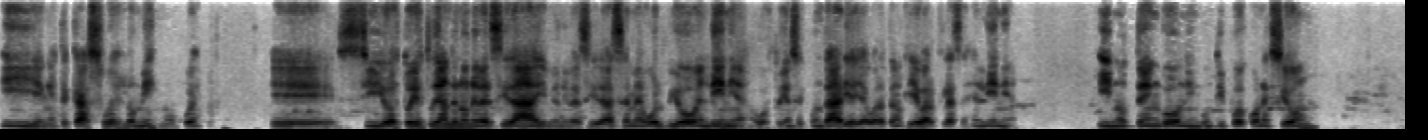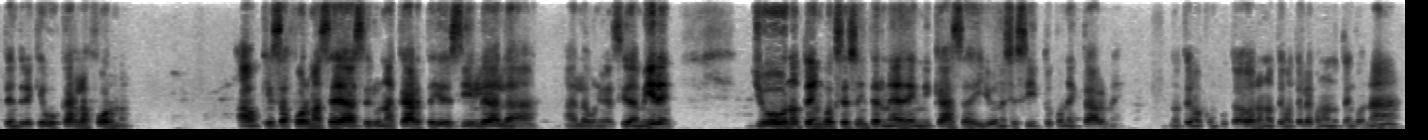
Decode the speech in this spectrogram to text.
Y en este caso es lo mismo, pues. Eh, si yo estoy estudiando en la universidad y mi universidad se me volvió en línea, o estoy en secundaria y ahora tengo que llevar clases en línea, y no tengo ningún tipo de conexión, tendré que buscar la forma. Aunque esa forma sea hacer una carta y decirle a la, a la universidad, mire, yo no tengo acceso a internet en mi casa y yo necesito conectarme no tengo computadora, no tengo teléfono, no tengo nada.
